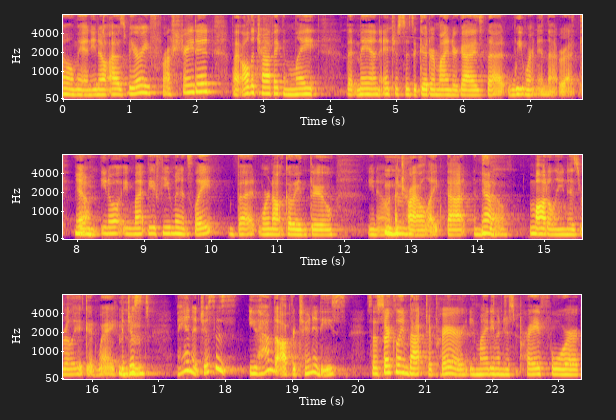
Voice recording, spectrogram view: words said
Oh man, you know, I was very frustrated by all the traffic and late. But man, it just is a good reminder, guys, that we weren't in that wreck. Yeah. And, you know, it might be a few minutes late, but we're not going through, you know, a mm-hmm. trial like that. And Yeah. so modeling is really a good way. And mm-hmm. just, man, it just is, you have the opportunities. So circling back to prayer, you might even just pray for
